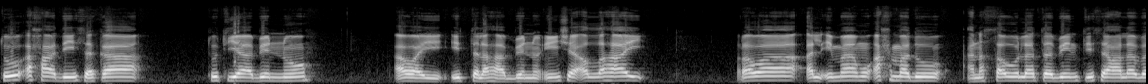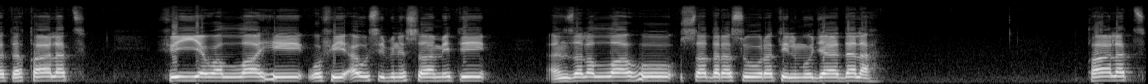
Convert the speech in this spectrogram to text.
to axadiithaka تتيا بنو أوي إتلها بنو. إن شاء الله هاي روى الإمام أحمد عن خولة بنت ثعلبة قالت في والله وفي أوس بن الصامت أنزل الله صدر سورة المجادلة. قالت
